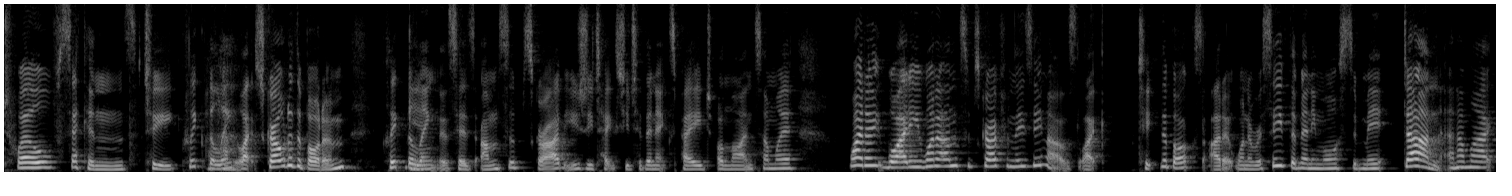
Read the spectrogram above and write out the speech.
12 seconds to click the uh-huh. link, like scroll to the bottom, click the yeah. link that says unsubscribe. It usually takes you to the next page online somewhere. Why don't why do you want to unsubscribe from these emails? Like tick the box, I don't want to receive them anymore, submit, done. And I'm like,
